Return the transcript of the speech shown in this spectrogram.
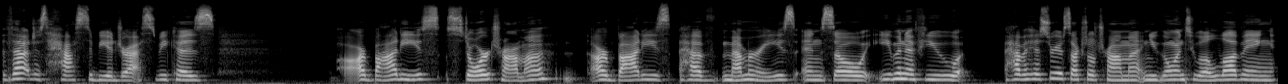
that just has to be addressed because our bodies store trauma. Our bodies have memories. And so, even if you have a history of sexual trauma and you go into a loving,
